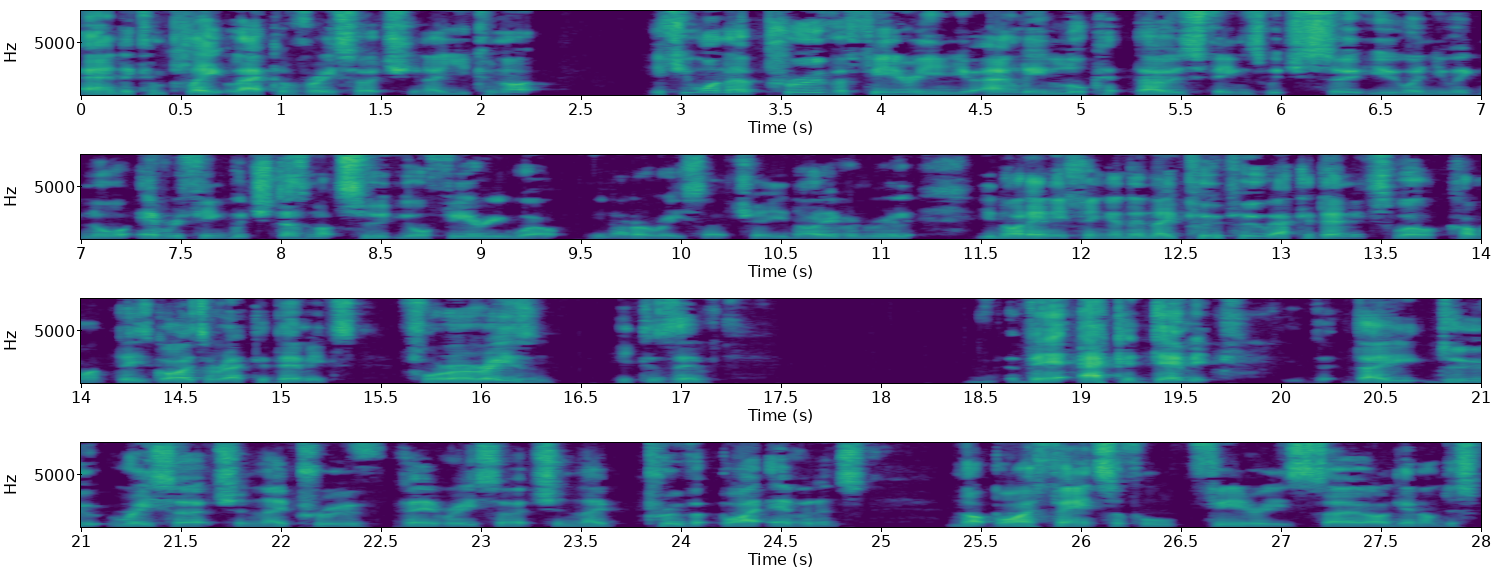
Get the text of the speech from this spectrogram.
and a complete lack of research. You know, you cannot, if you want to prove a theory and you only look at those things which suit you and you ignore everything which does not suit your theory, well, you're not a researcher. You're not even really, you're not anything. And then they poo-poo academics. Well, come on, these guys are academics for a reason because they've, they're academic they do research and they prove their research and they prove it by evidence, not by fanciful theories. So again, I'm just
